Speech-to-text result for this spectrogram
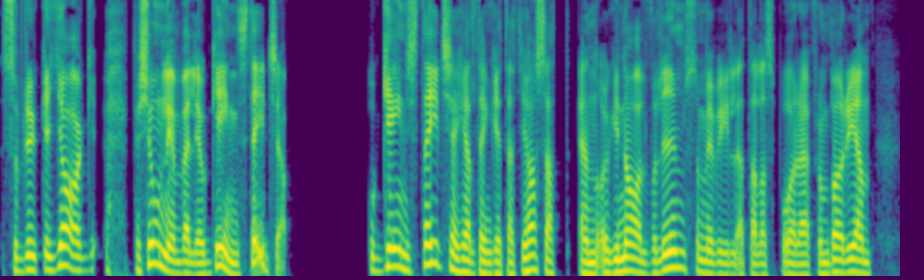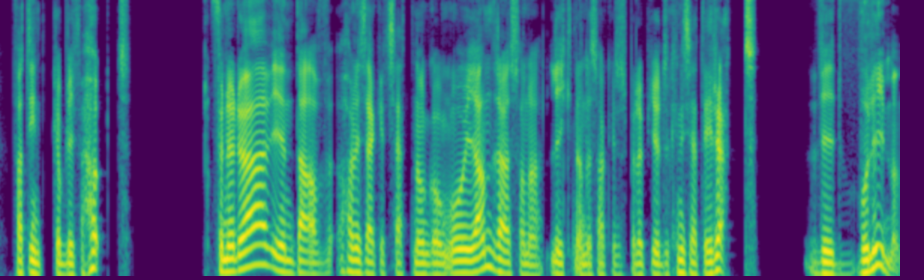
så brukar jag personligen välja att gainstagea. Och gain stage är helt enkelt att jag har satt en originalvolym som jag vill att alla spår är från början för att det inte ska bli för högt. För när du är i en DAV, har ni säkert sett någon gång, och i andra sådana liknande saker som spelar upp ljud, då kan ni se att det är rött vid volymen.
